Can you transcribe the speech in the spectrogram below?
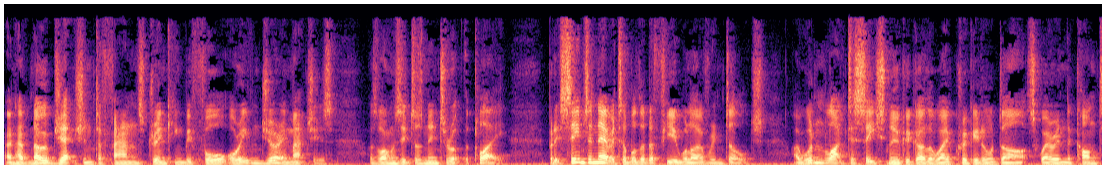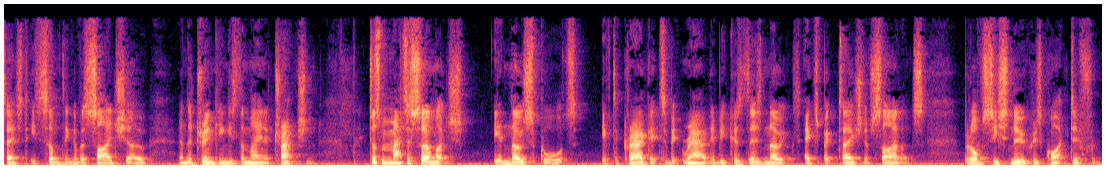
and have no objection to fans drinking before or even during matches, as long as it doesn't interrupt the play. But it seems inevitable that a few will overindulge. I wouldn't like to see snooker go the way of cricket or darts, wherein the contest is something of a sideshow and the drinking is the main attraction. It doesn't matter so much in those sports if the crowd gets a bit rowdy because there's no ex- expectation of silence. But obviously, snooker is quite different.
